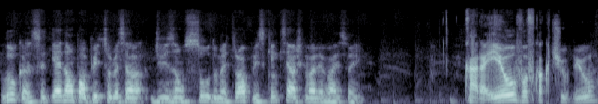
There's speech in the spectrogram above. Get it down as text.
Lucas, você quer dar um palpite sobre essa divisão sul do Metrópolis? Quem que você acha que vai levar isso aí? Cara, eu vou ficar com o Tio Bill.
